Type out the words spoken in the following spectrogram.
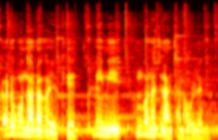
까르보나라가 이렇게 크림이 흥건하진 않잖아, 원래는.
